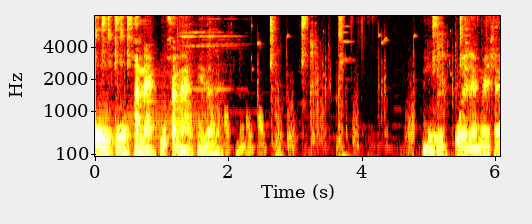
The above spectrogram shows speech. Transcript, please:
โอ้โหขนาดกูขนาดนี้แล้วนะหมูป่วยเลยไม่ใช่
